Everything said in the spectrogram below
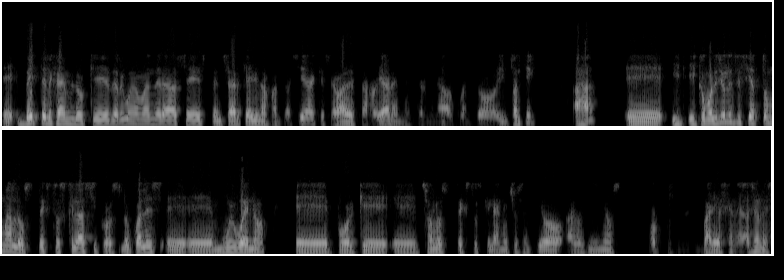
Eh, Bettelheim lo que de alguna manera hace es pensar que hay una fantasía que se va a desarrollar en determinado cuento infantil. Ajá. Eh, y, y, como yo les decía, toma los textos clásicos, lo cual es eh, muy bueno porque son los textos que le han hecho sentido a los niños por pues, varias generaciones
